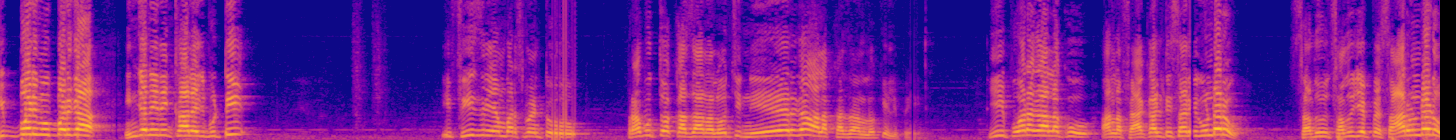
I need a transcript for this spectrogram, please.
ఇబ్బడి ముబ్బడిగా ఇంజనీరింగ్ కాలేజ్ పుట్టి ఈ ఫీజు రియంబర్స్మెంట్ ప్రభుత్వ ఖజానాలోంచి నేరుగా వాళ్ళ ఖజానాలోకి వెళ్ళిపోయింది. ఈ పోరగాళ్ళకు వాళ్ళ ఫ్యాకల్టీ సరిగా ఉండరు. చదువు చదువు చెప్పే సార్ ఉండడు.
